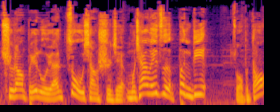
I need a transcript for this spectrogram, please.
去让白鹿原走向世界。目前为止，本地做不到，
